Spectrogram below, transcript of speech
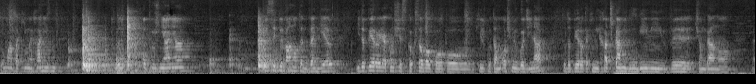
tu ma taki mechanizm do opróżniania wysypywano ten węgiel i dopiero jak on się skoksował po, po kilku tam 8 godzinach, to dopiero takimi haczkami długimi wyciągano e,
